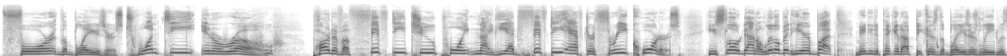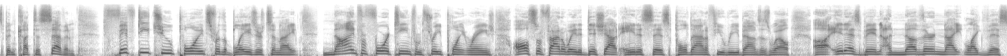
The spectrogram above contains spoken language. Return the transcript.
for the Blazers, 20 in a row. Part of a 52 point night. He had 50 after three quarters. He slowed down a little bit here, but may need to pick it up because the Blazers' lead was been cut to seven. 52 points for the Blazers tonight, nine for 14 from three point range. Also found a way to dish out eight assists, pull down a few rebounds as well. Uh, it has been another night like this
